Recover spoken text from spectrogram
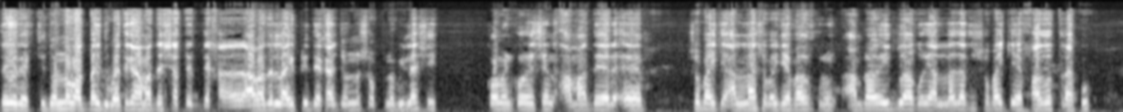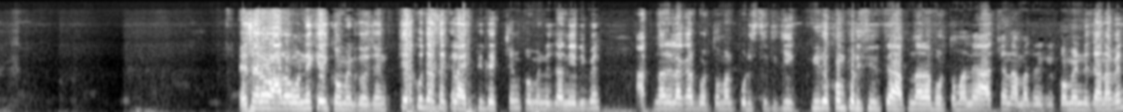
থেকে দেখছি। ধন্যবাদ ভাই, দুবাই থেকে আমাদের সাথে দেখা, আমাদের লাইভটি দেখার জন্য স্বপ্ন বিলাসী কমেন্ট করেছেন। আমাদের সবাইকে আল্লাহ সবাইকে হেফাজত করুন আমরা এই দোয়া করি, আল্লাহ যাতে সবাইকে হেফাজত রাখুক। এছাড়াও আরও অনেকেই কমেন্ট করেছেন, কে কোথা থেকে লাইভটি দেখছেন? কমেন্টে জানিয়ে দিবেন। আপনার এলাকার বর্তমান পরিস্থিতি কি? কীরকম পরিস্থিতিতে আপনারা বর্তমানে আছেন? আমাদেরকে কমেন্টে জানাবেন।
